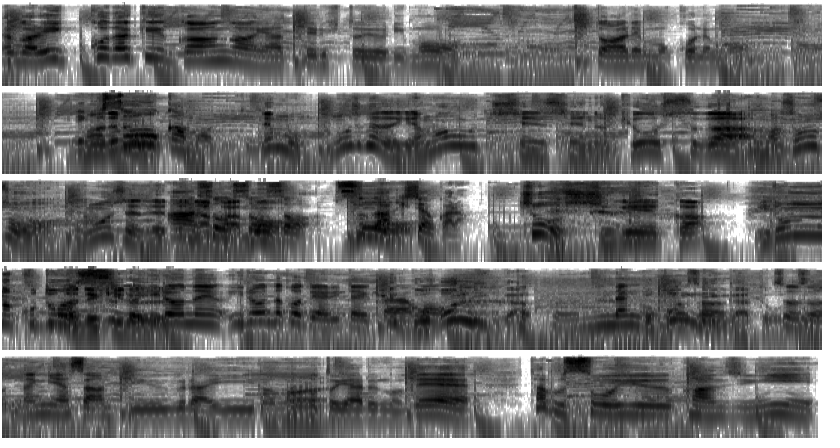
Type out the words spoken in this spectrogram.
だから一個だけガンガンやってる人よりもちょっとあれもこれもできそうかもっていう、でももしかしたら山内先生の教室が、うん。まあ、そもそも山内先生ってなあそうそうんかもうそうすぐ飽きちゃうから。超手芸家？いろんなことができる。ぐいろんないろんなことやりたいから ご本人が？もうなんかご本人がそうそう何屋さんっていうぐらいいろんなことやるので、多分そういう感じに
